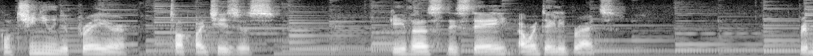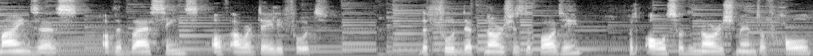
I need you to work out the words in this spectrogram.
Continuing the prayer taught by Jesus, give us this day our daily bread reminds us of the blessings of our daily food, the food that nourishes the body, but also the nourishment of hope,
